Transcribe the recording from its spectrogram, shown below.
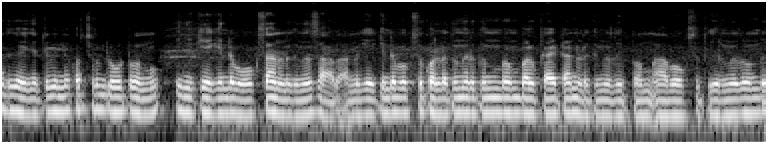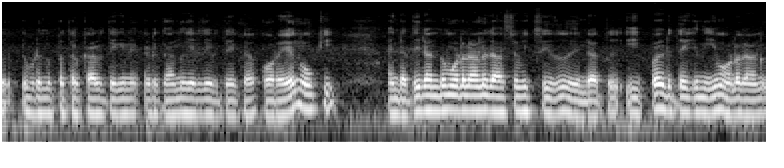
അത് കഴിഞ്ഞിട്ട് പിന്നെ കുറച്ച് മുന്നിലോട്ട് വന്നു. ഇനി കേക്കിന്റെ ബോക്സാണ് എടുക്കുന്നത്. സാധാരണ കേക്കിന്റെ ബോക്സ് കൊല്ലത്ത് നിന്ന് എടുക്കുമ്പം ബൾക്കായിട്ടാണ് എടുക്കുന്നത്. ഇപ്പം ആ ബോക്സ് തീർന്നതുകൊണ്ട് ഇവിടെ നിന്ന് ഇപ്പോൾ തൽക്കാലത്തേക്കിന് എടുക്കാമെന്ന് കരുതി എടുത്തേക്കുക കുറേ നോക്കി. അതിന്റെ അകത്ത് രണ്ട് മോഡലാണ് ലാസ്റ്റ് ഫിക്സ് ചെയ്തത്. ഇതിന്റെ അകത്ത് ഇപ്പോൾ എടുത്തേക്കുന്ന ഈ മോഡലാണ്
